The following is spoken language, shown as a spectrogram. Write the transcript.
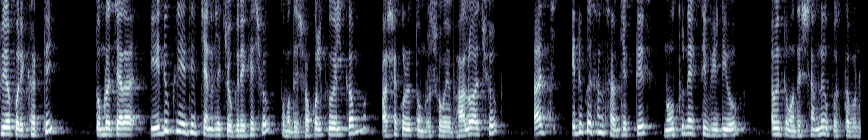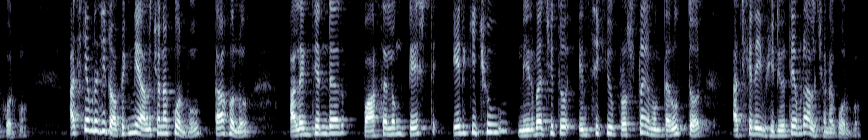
প্রিয় পরীক্ষার্থী, তোমরা যারা এডু ক্রিয়েটিভ চ্যানেলে চোখ রেখেছো, তোমাদের সকলকে ওয়েলকাম আশা করি তোমরা সবাই ভালো আছো। আজ এডুকেশন সাবজেক্টের নতুন একটি ভিডিও আমি তোমাদের সামনে উপস্থাপন করব। আজকে আমরা যে টপিক নিয়ে আলোচনা করব, তা হলো আলেকজান্ডার পাস অ্যালং টেস্ট এর কিছু নির্বাচিত এমসিকিউ প্রশ্ন এবং তার উত্তর আজকের এই ভিডিওতে আমরা আলোচনা করব।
